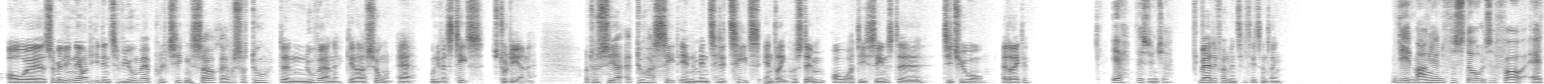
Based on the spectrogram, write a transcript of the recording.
Og øh, som jeg lige nævnte i et interview med Politikken, så revser du den nuværende generation af universitetsstuderende. Og du siger, at du har set en mentalitetsændring hos dem over de seneste 10-20 år. Er det rigtigt? Ja, det synes jeg. Hvad er det for en mentalitetsændring? Det er et manglende forståelse for, at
